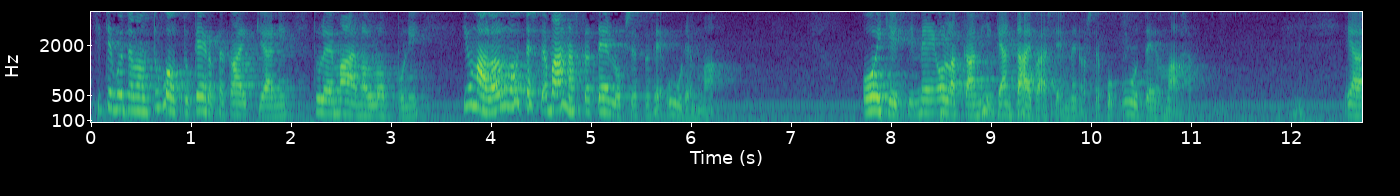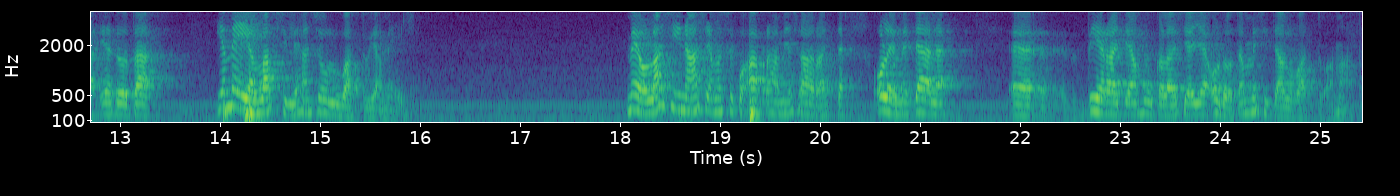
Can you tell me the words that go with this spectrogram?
Sitten kun tämä on tuhottu kerta kaikkiaan, niin tulee maailman loppu, niin Jumala luo tästä vanhasta telluksesta se uuden maan. Oikeasti me ei ollakaan mihinkään taivaaseen menossa kuin uuteen maahan. Ja, ja, tuota, ja meidän lapsillehan se on luvattu ja meille. Me ollaan siinä asemassa kuin Abraham ja Saara, että olemme täällä vieraita ja muukalaisia ja odotamme sitä luvattua maata.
